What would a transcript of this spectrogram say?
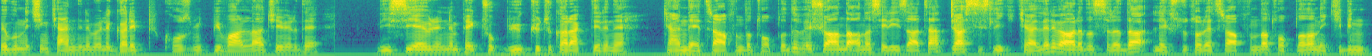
ve bunun için kendini böyle garip kozmik bir varlığa çevirdi. DC evreninin pek çok büyük kötü karakterini kendi etrafında topladı ve şu anda ana seri zaten Justice League hikayeleri ve arada sırada Lex Luthor etrafında toplanan ekibin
